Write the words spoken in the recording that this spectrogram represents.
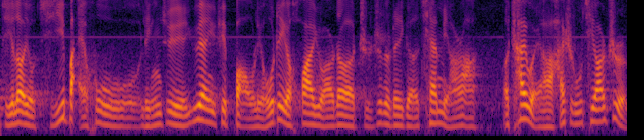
集了有几百户邻居愿意去保留这个花园的纸质的这个签名啊，呃拆违啊还是如期而至了。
